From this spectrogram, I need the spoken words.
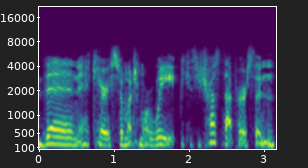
then it carries so much more weight because you trust that person.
